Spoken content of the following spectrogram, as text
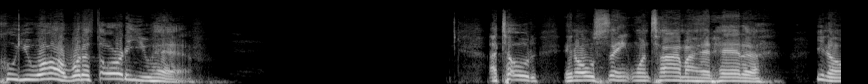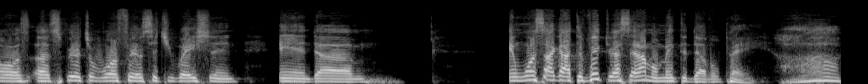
Who you are, what authority you have. I told an old saint one time I had had a you know, a, a spiritual warfare situation. And um, and once I got the victory, I said, I'm gonna make the devil pay. Ah,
